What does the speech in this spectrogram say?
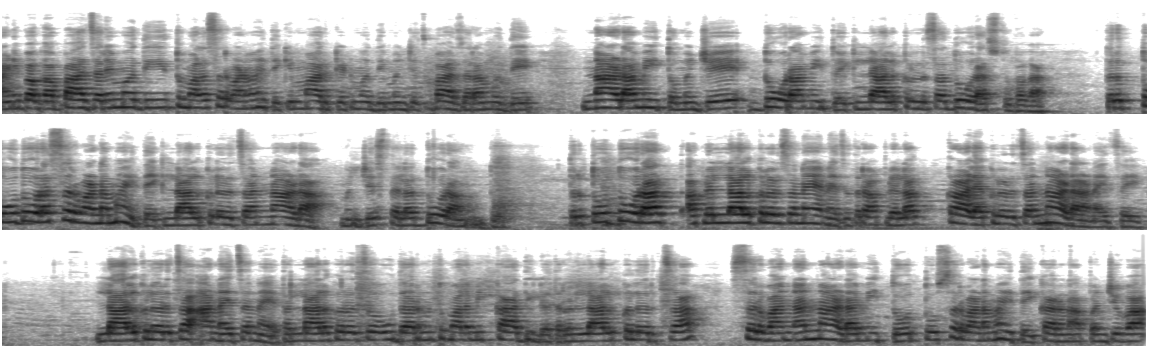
आणि बघा बाजारामध्ये तुम्हाला सर्वांना माहिती आहे की मार्केटमध्ये म्हणजेच बाजारामध्ये नाडा मिळतो म्हणजे दोरा मिळतो एक लाल कलरचा दोरा असतो बघा. तर तो दोरा सर्वांना माहीत आहे एक लाल कलरचा नाडा म्हणजेच त्याला दोरा म्हणतो. तर तो दोरा आपल्याला लाल कलरचा नाही आणायचा तर आपल्याला काळ्या कलरचा नाडा आणायचा एक. लाल कलरचा आणायचा नाही. तर लाल कलरचं उदाहरण तुम्हाला मी का दिलं? तर लाल कलरचा सर्वांना नाडा मिळतो तो सर्वांना माहीत आहे. कारण आपण जेव्हा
